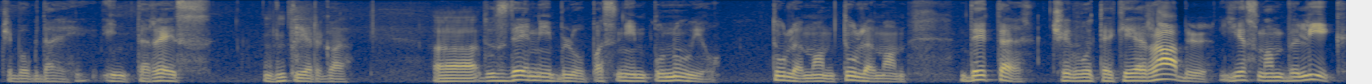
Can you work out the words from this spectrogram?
če bo kdaj interes, katerega. Uh, Do zdaj ni bilo, pa s njim ponujil. Tule imam, tule imam. Dete, če boste kaj rabili, jaz imam velik,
